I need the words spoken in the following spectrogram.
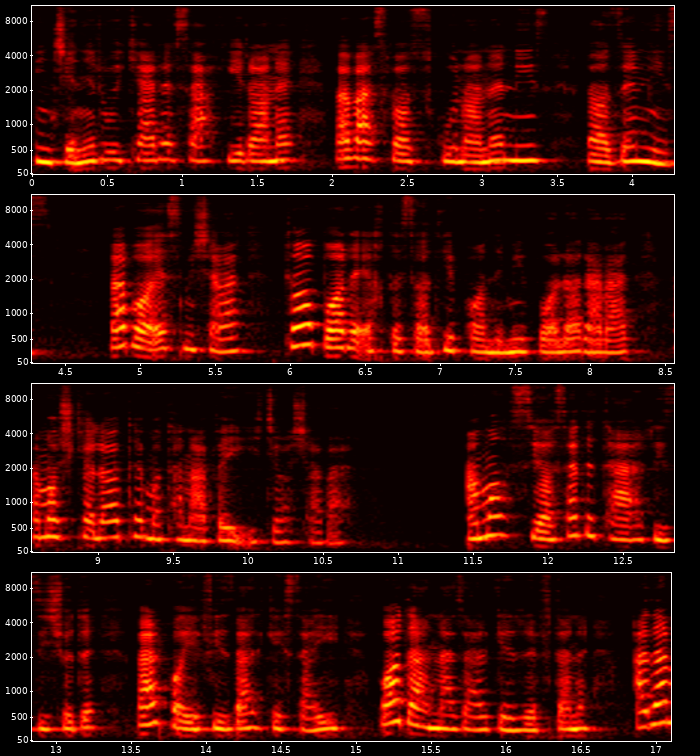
این چنین روی کرده سختگیرانه و وسواسگونانه نیز لازم نیست و باعث می شود تا بار اقتصادی پاندمی بالا رود و مشکلات متنوعی ایجاد شود. اما سیاست تحریزی شده بر پای فیزبک صحیح با در نظر گرفتن عدم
